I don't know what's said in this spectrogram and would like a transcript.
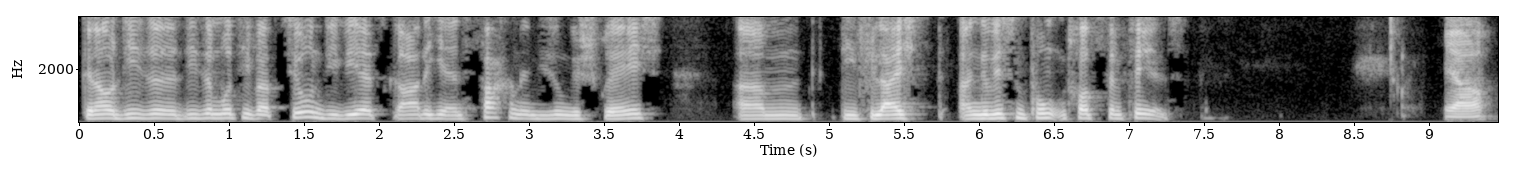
genau diese, diese Motivation, die wir jetzt gerade hier entfachen in diesem Gespräch, ähm, die vielleicht an gewissen Punkten trotzdem fehlt? Ja,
